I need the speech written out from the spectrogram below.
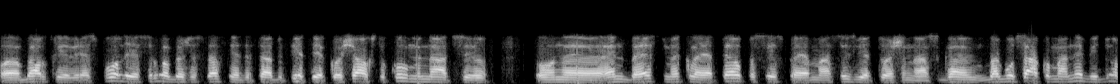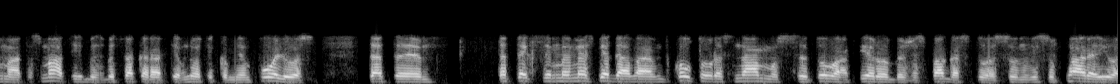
Baltkrievijas polijas robežas sasniedza tādu pietiekoši augstu kulmināciju un NBS meklēja telpas iespējamās izvietošanās. Gan, varbūt sākumā nebija domātas mācības, bet sakarā ar tiem notikumiem poļos, tad Tad, teiksim, mēs piedāvājam kultūras namus tuvāk pierobežas pagastos un visu pārējo.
